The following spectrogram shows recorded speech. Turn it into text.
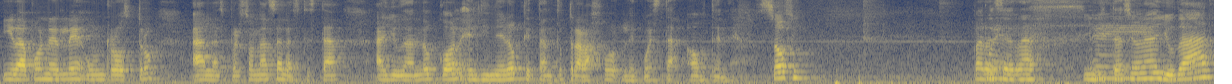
Y va a ponerle un rostro a las personas a las que está ayudando con el dinero que tanto trabajo le cuesta obtener. Sofi, para Pues, cerrar, invitación a eh, ayudar.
